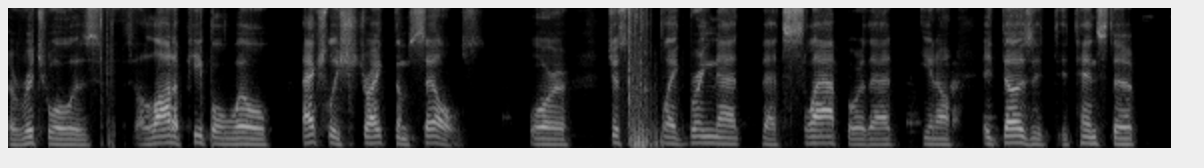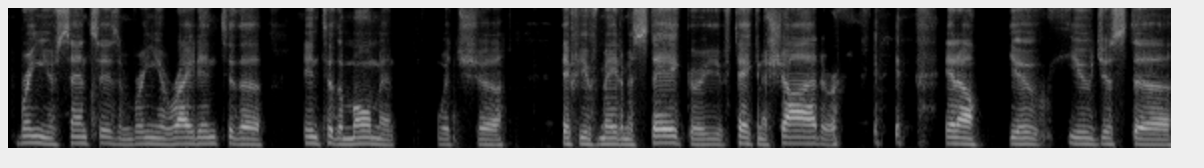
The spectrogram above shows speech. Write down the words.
a ritual is a lot of people will actually strike themselves or just like bring that that slap or that you know it does it, it tends to bring your senses and bring you right into the into the moment which uh, if you've made a mistake or you've taken a shot or you know you you just uh,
